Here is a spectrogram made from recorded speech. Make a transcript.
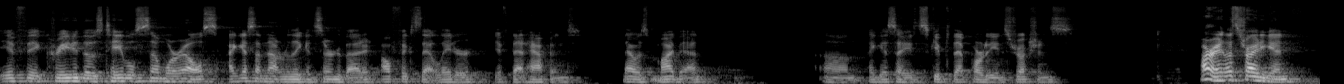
if it created those tables somewhere else. I guess I'm not really concerned about it. I'll fix that later if that happened. That was my bad. Um, I guess I skipped that part of the instructions. All right, let's try it again.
